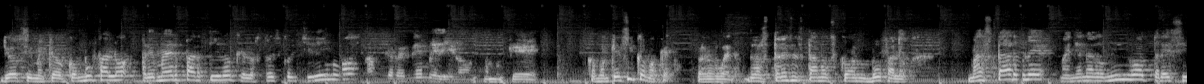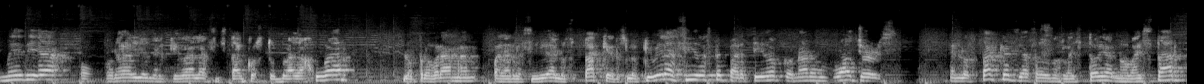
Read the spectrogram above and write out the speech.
Yo sí me quedo con Búfalo. Primer partido que los tres coincidimos, aunque René me dio como que, como que sí, como que no. Pero bueno, los tres estamos con Búfalo. Más tarde, mañana domingo, tres y media, horario en el que Dallas está acostumbrado a jugar. Lo programan para recibir a los Packers. Lo que hubiera sido este partido con Aaron Rodgers en los Packers, ya sabemos la historia, no va a estar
